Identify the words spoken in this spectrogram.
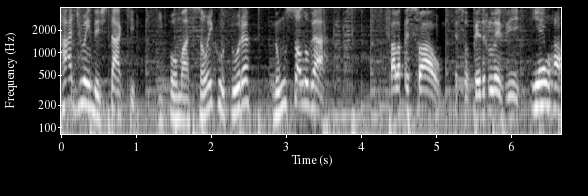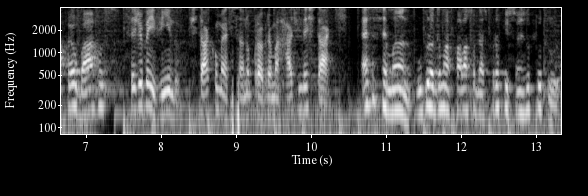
Rádio em Destaque. Informação e cultura num só lugar. Fala pessoal, eu sou Pedro Levi. E eu, Rafael Barros. Seja bem-vindo, está começando o programa Rádio em Destaque. Essa semana, o programa fala sobre as profissões do futuro.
